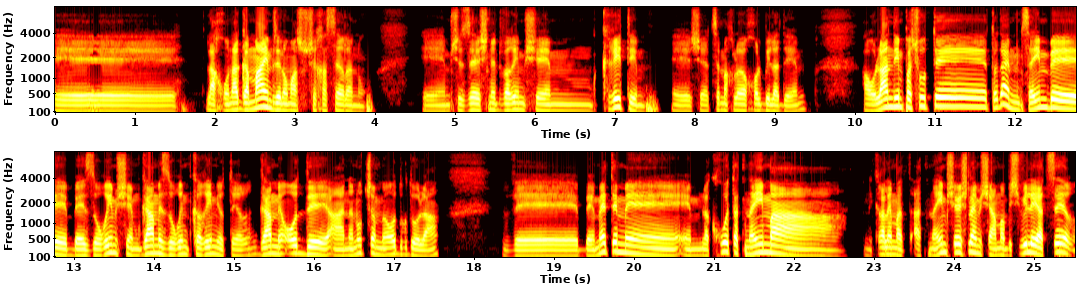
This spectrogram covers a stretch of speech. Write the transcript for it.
אה, לאחרונה גם מים זה לא משהו שחסר לנו, אה, שזה שני דברים שהם קריטיים, אה, שהצמח לא יכול בלעדיהם. ההולנדים פשוט, אתה יודע, הם נמצאים באזורים שהם גם אזורים קרים יותר, גם מאוד, העננות שם מאוד גדולה, ובאמת הם, הם לקחו את התנאים, ה, נקרא להם התנאים שיש להם שם בשביל לייצר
